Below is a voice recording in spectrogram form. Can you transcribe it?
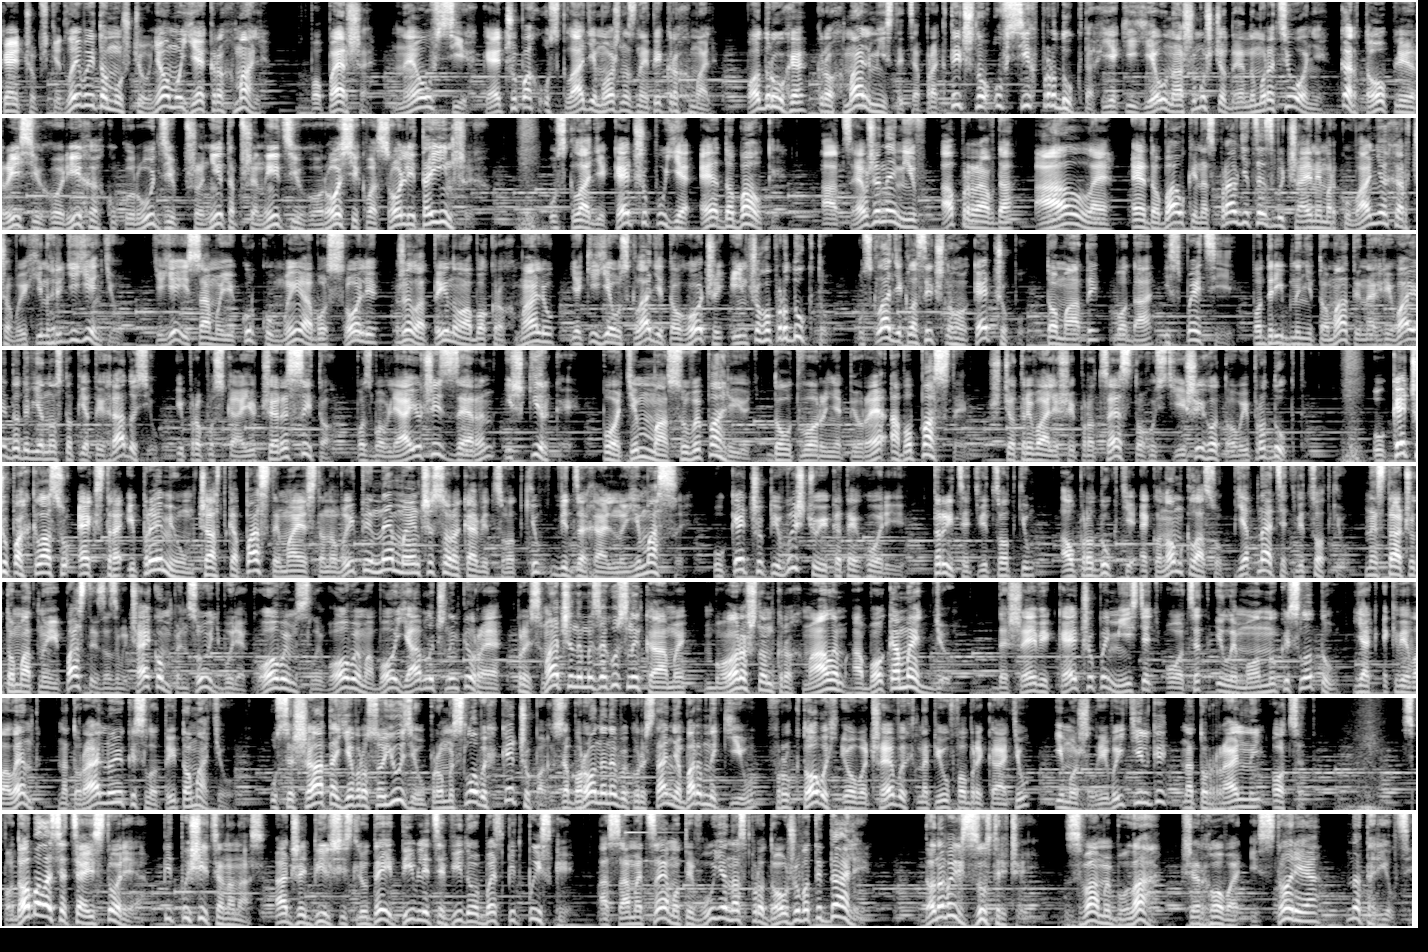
Кетчуп шкідливий, тому що у ньому є крохмаль. По-перше, не у всіх кетчупах у складі можна знайти крохмаль. По-друге, крохмаль міститься практично у всіх продуктах, які є у нашому щоденному раціоні: картоплі, рисі, горіхах, кукурудзі, пшоні та пшениці, горосі, квасолі та інших. У складі кетчупу є е-добавки. А це вже не міф, а правда. Але е-добавки насправді це звичайне маркування харчових інгредієнтів, тієї самої куркуми або солі, желатину або крохмалю, які є у складі того чи іншого продукту. У складі класичного кетчупу томати, вода і спеції. Подрібнені томати нагрівають до 95 градусів і пропускають через сито, позбавляючись зерен і шкірки. Потім масу випарюють до утворення пюре або пасти. Що триваліший процес, то густіший готовий продукт. У кетчупах класу екстра і преміум частка пасти має становити не менше 40% від загальної маси. У кетчупі вищої категорії 30%, а у продукті економ класу 15%. Нестачу томатної пасти зазвичай компенсують буряковим, сливовим або яблучним пюре, присмаченими загусниками, борошном, крохмалем або камеддю. Дешеві кетчупи містять оцет і лимонну кислоту як еквівалент натуральної кислоти томатів. У США та Євросоюзі у промислових кетчупах заборонене використання барвників, фруктових і овочевих напівфабрикатів і можливий тільки натуральний оцет. Сподобалася ця історія? Підпишіться на нас, адже більшість людей дивляться відео без підписки, а саме це мотивує нас продовжувати далі. До нових зустрічей! З вами була чергова історія на тарілці.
